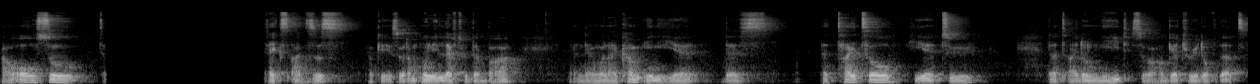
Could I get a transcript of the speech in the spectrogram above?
I'll also x-axis, okay? So I'm only left with the bar. And then when I come in here, there's a title here too that I don't need. So I'll get rid of that.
